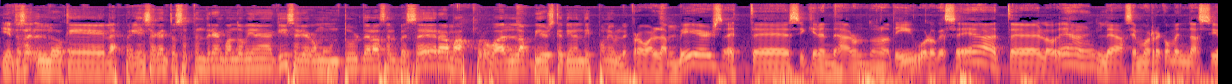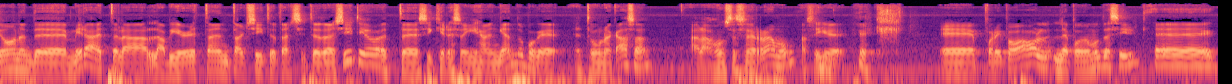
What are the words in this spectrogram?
Y entonces lo que la experiencia que entonces tendrían cuando vienen aquí sería como un tour de la cervecera más probar las beers que tienen disponibles. probar las beers, este, si quieren dejar un donativo o lo que sea, este, lo dejan, le hacemos recomendaciones de, mira, este, la, la beer está en tal sitio, tal sitio, tal sitio, este, si quieres seguir hangueando, porque esto es una casa, a las 11 cerramos, así que eh, por ahí para abajo le podemos decir eh,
